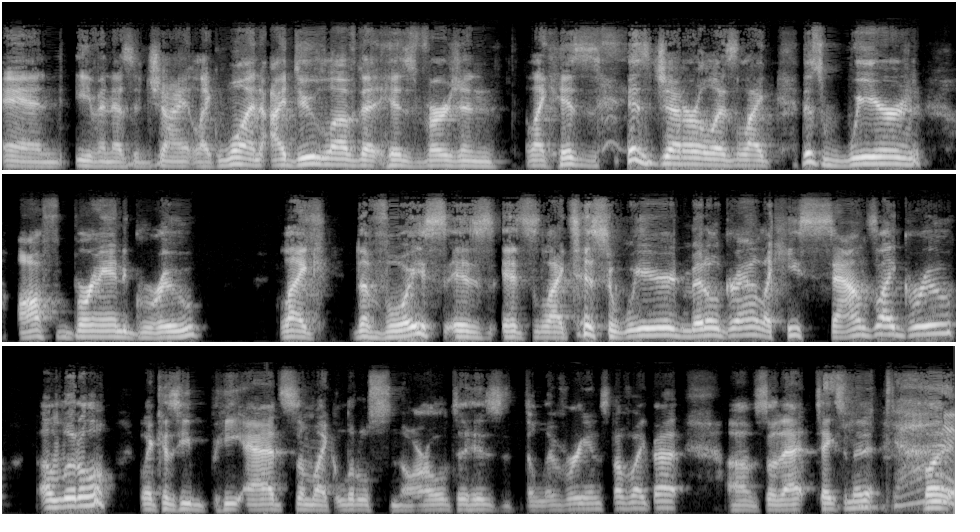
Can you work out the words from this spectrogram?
and even as a giant like one i do love that his version like his his general is like this weird off-brand Gru. Like the voice is it's like this weird middle ground. Like he sounds like Gru a little like because he he adds some like little snarl to his delivery and stuff like that um so that takes a minute He does. but I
